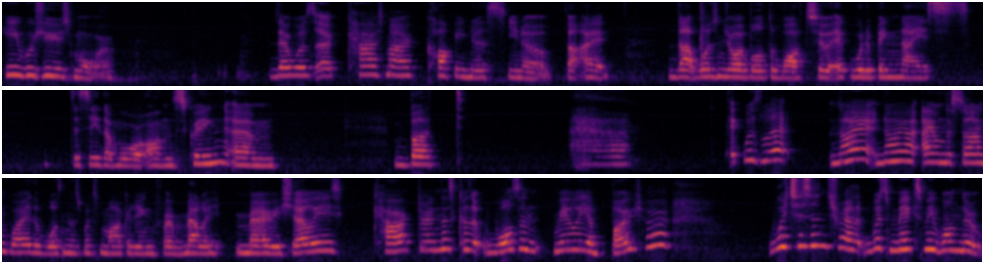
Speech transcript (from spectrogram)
he was used more. There was a charismatic cockiness, you know, that I that was enjoyable to watch. So it would have been nice to see that more on screen. Um, but uh, it was let now. Now I understand why there wasn't as much marketing for Mary, Mary Shelley's character in this because it wasn't really about her, which is interest. Which makes me wonder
